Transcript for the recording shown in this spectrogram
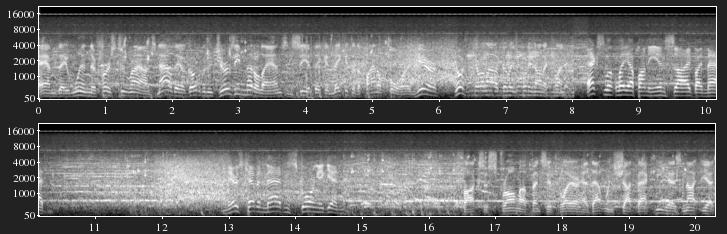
and they win their first two rounds. Now they'll go to the New Jersey Meadowlands and see if they can make it to the Final Four. And here, North Carolina Billy's putting on a clinic. Excellent layup on the inside by Madden. And there's Kevin Madden scoring again. Fox, a strong offensive player, had that one shot back. He has not yet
